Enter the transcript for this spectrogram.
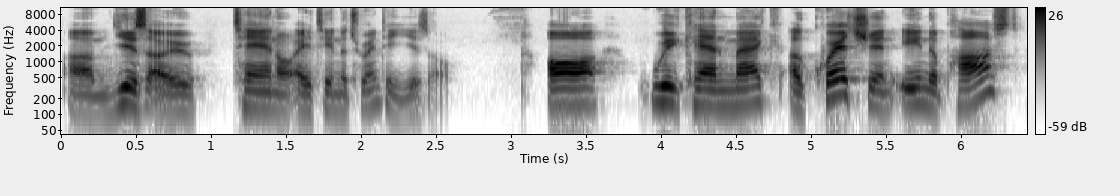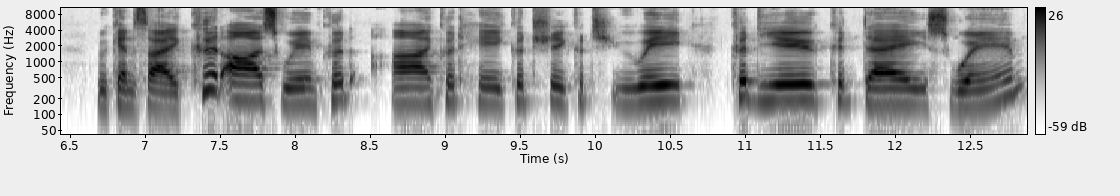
um, years old, 10 or 18 or 20 years old. Or we can make a question in the past. We can say, could I swim? Could I? Could he? Could she? Could we? Could you? Could they swim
